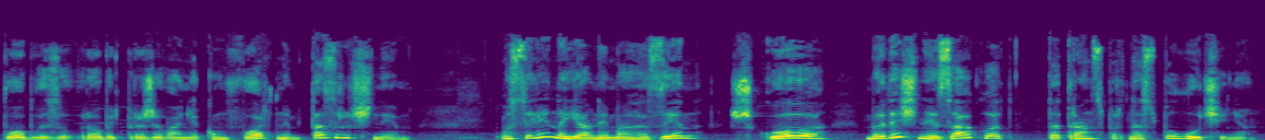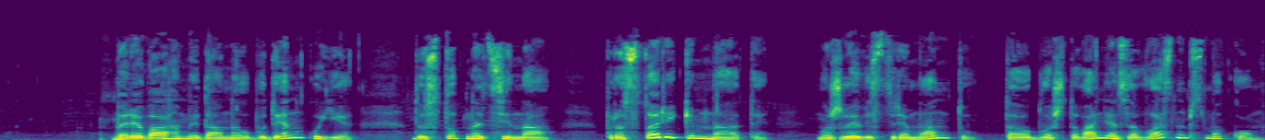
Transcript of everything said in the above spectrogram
поблизу робить проживання комфортним та зручним. У селі наявний магазин, школа, медичний заклад та транспортне сполучення. Перевагами даного будинку є доступна ціна, просторі кімнати, можливість ремонту та облаштування за власним смаком,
